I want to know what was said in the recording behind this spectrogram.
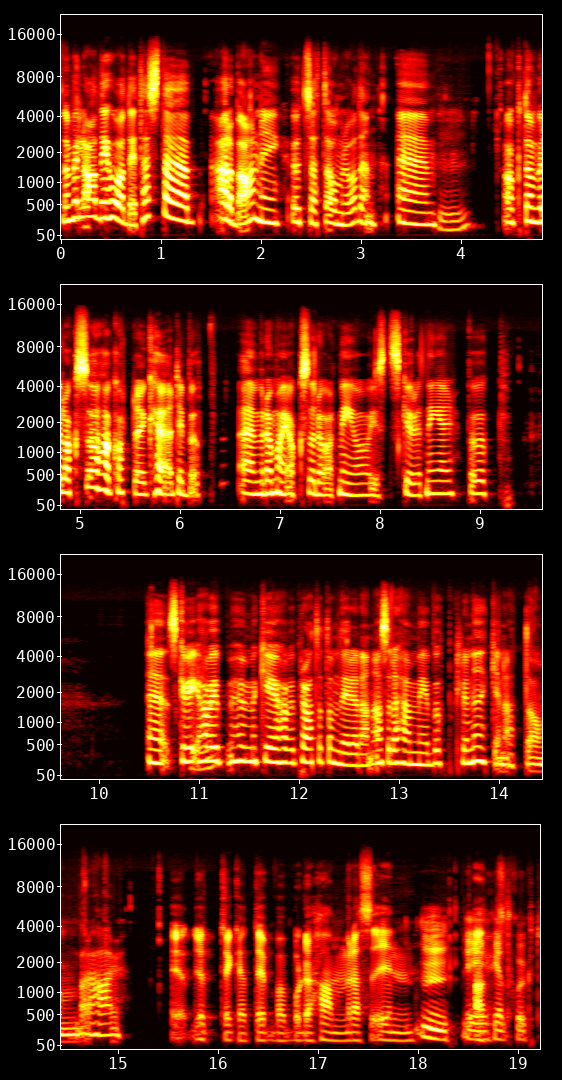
de vill ADHD-testa alla barn i utsatta områden. Eh, Mm. och de vill också ha kortare köer till BUP. Eh, men de har ju också då varit med och just skurit ner på BUP. Eh, ska vi, har vi, hur mycket har vi pratat om det redan? Alltså det här med BUP-kliniken, att de bara har... Jag, jag tycker att det bara borde hamras in. Mm, det är Att- helt sjukt.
